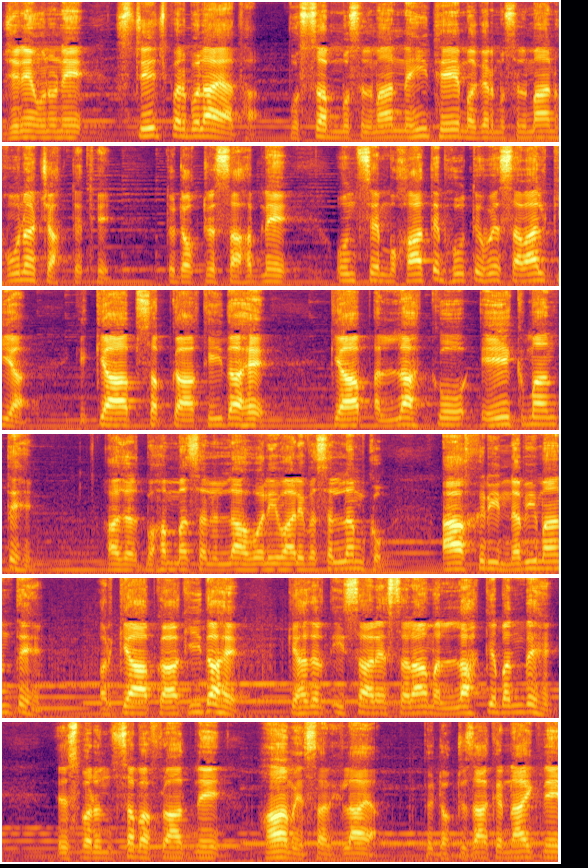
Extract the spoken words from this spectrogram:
جنہیں انہوں نے سٹیج پر بلایا تھا۔ وہ سب مسلمان نہیں تھے، مگر مسلمان ہونا چاہتے تھے۔ تو ڈاکٹر صاحب نے ان سے مخاطب ہوتے ہوئے سوال کیا کہ کیا آپ سب کا عقیدہ ہے کہ آپ اللہ کو ایک مانتے ہیں؟ حضرت محمد صلی اللہ علیہ وآلہ وسلم کو آخری نبی مانتے ہیں۔ اور کیا آپ کا عقیدہ ہے کہ حضرت عیسیٰ علیہ السلام اللہ کے بندے ہیں؟ اس پر ان سب افراد نے ہاں میں سر ہلایا۔ پھر ڈاکٹر ذاکر نائک نے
